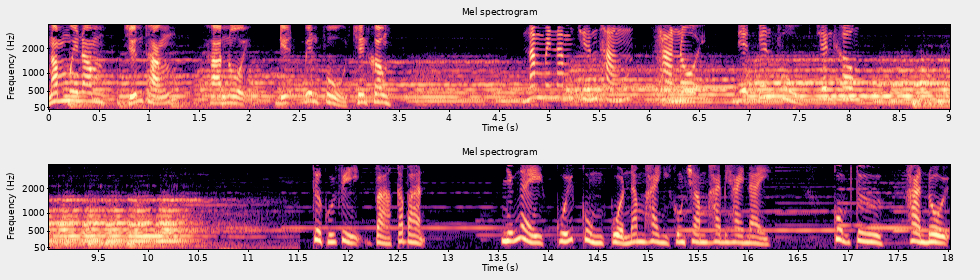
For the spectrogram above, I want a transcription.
50 năm chiến thắng Hà Nội Điện Biên Phủ trên không 50 năm chiến thắng Hà Nội Điện Biên Phủ trên không Thưa quý vị và các bạn, những ngày cuối cùng của năm 2022 này, cụm từ Hà Nội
